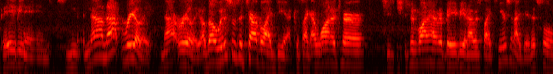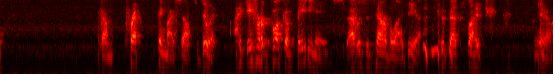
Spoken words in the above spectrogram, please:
Baby names? No, not really, not really. Although this was a terrible idea because, like, I wanted her. She's she's been wanting to have a baby, and I was like, "Here's an idea. This will." Like, I'm prepping myself to do it. I gave her a book of baby names. That was a terrible idea because that's like, you know,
